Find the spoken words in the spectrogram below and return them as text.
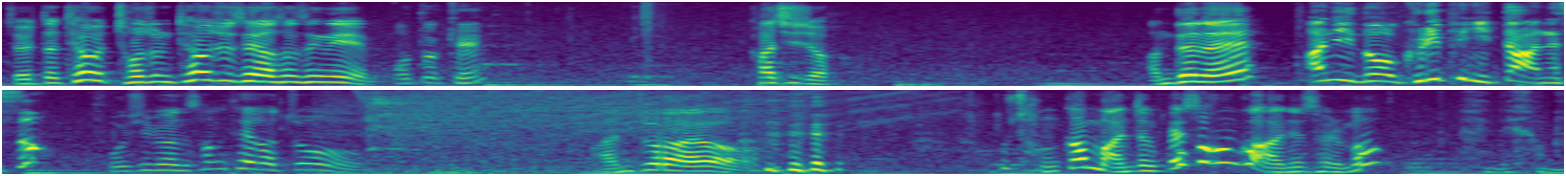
저 일단 태워 저 좀 태워주세요 선생님. 어떻게? 가시죠. 안 되네? 아니 너 그리핀 있다 안 했어? 보시면 상태가 좀 안 좋아요. 어, 잠깐만 안장 뺏어간 거 아니야 설마? 내가 뭐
